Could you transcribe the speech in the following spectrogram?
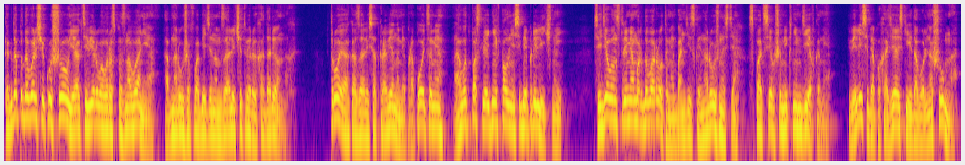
Когда подавальщик ушел, я активировал распознавание, обнаружив в обеденном зале четверых одаренных. Трое оказались откровенными пропойцами, а вот последний вполне себе приличный. Сидел он с тремя мордоворотами бандитской наружности, с подсевшими к ним девками. Вели себя по-хозяйски и довольно шумно.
